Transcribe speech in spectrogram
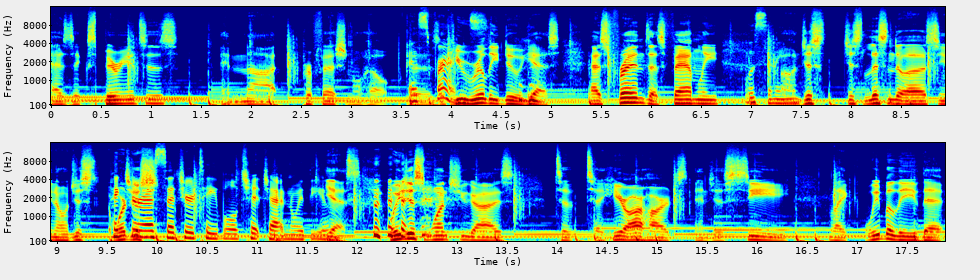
as experiences and not professional help. As 'Cause if you really do, yes, as friends, as family, Listening. uh, just just listen to us. You know, just we're Picture just us at your table chit chatting with you. Yes, we just want you guys to to hear our hearts and just see, like we believe that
